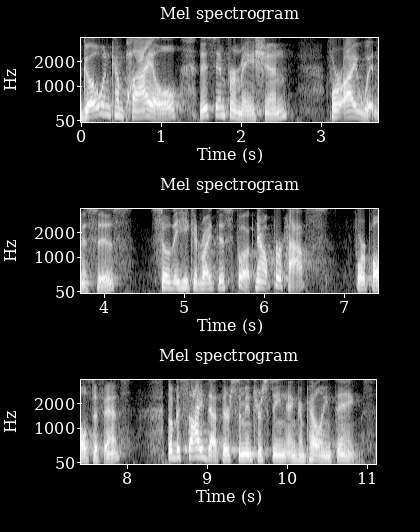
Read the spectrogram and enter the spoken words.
go and compile this information for eyewitnesses so that he could write this book? Now, perhaps, for Paul's defense, but beside that, there's some interesting and compelling things.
